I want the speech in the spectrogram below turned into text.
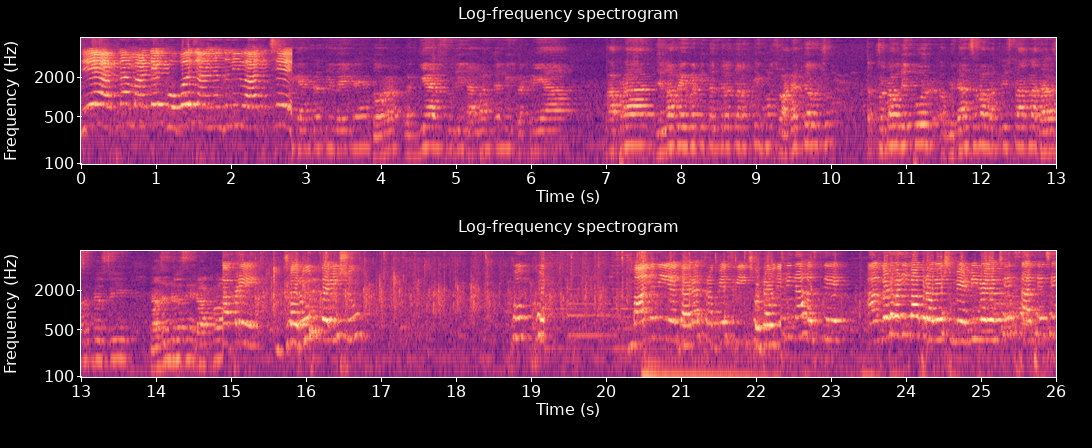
જે આપના માટે ખૂબ જ આનંદની વાત છે. કેન્દ્રથી લઈને ધોરણ અગિયાર સુધી નામાંકનની પ્રક્રિયા આપણા જિલ્લા વહીવટી તંત્ર તરફથી હું સ્વાગત કરું છું. છોટાઉદેપુર વિધાનસભા મંત્રી વિસ્તારના ધારાસભ્ય શ્રી રાજેન્દ્રસિંહ રાઠવા આપણે જરૂર કરીશું. ખૂબ ખૂબ માનનીય ધારાસભ્ય શ્રી છોટાઉદેપુરના હસ્તે આંગણવાડીમાં પ્રવેશ મેળવી રહ્યો છે. સાથે છે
